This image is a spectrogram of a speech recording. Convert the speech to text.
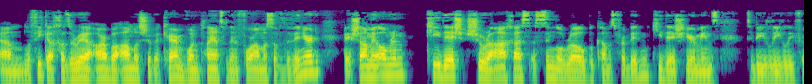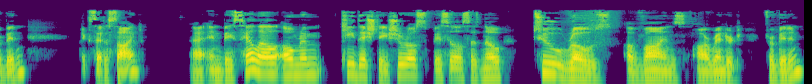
Lefikach hazorea arba amos shebekerem. One plants within four amos of the vineyard. Beis Shammai omrim kidesh shura achas. A single row becomes forbidden. Kidesh here means to be legally forbidden, like set aside. Uh, and Beis Hillel omrim kidesh te shuros. Beis Hillel says no. Two rows of vines are rendered forbidden.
